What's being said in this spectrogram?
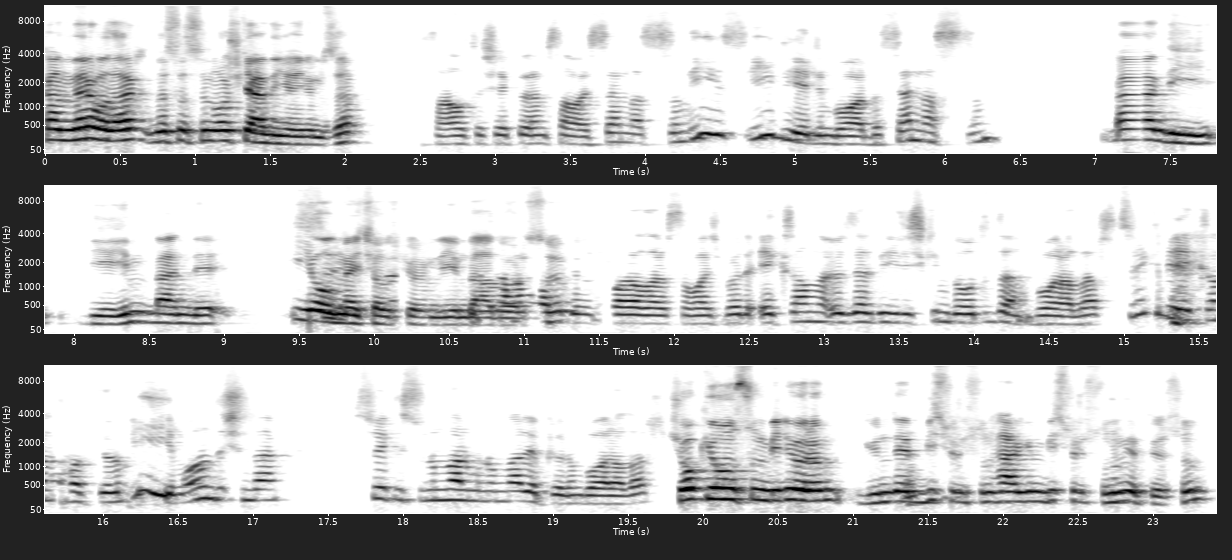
Hakan merhabalar. Nasılsın? Hoş geldin yayınımıza. Sağ ol, teşekkür ederim Savaş. Sen nasılsın? İyiyiz, iyi diyelim bu arada. Sen nasılsın? Ben de iyi diyeyim. Ben de iyi olmaya çalışıyorum diyeyim daha doğrusu. Bu aralar Savaş böyle ekranla özel bir ilişkim doğdu da bu aralar. Sürekli bir ekrana bakıyorum. İyiyim. Onun dışında sürekli sunumlar munumlar yapıyorum bu aralar. Çok yoğunsun biliyorum. Günde bir sürü sunum, her gün bir sürü sunum yapıyorsun.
